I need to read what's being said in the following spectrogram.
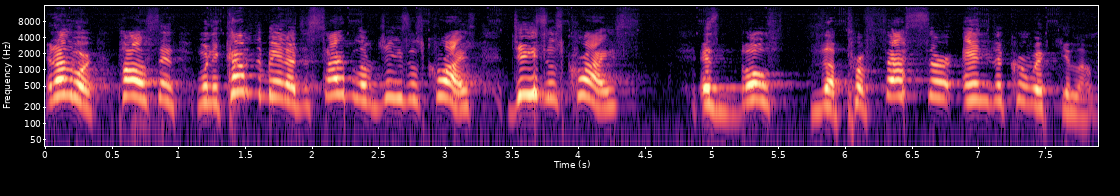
In other words, Paul says when it comes to being a disciple of Jesus Christ, Jesus Christ is both the professor and the curriculum.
